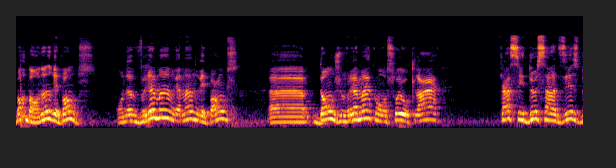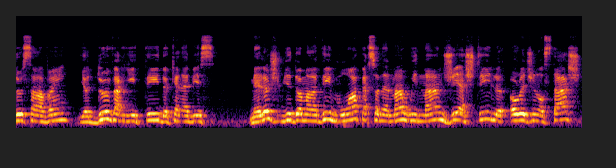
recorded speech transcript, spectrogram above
Bon, ben on a une réponse. On a vraiment, vraiment une réponse. Euh, donc, je veux vraiment qu'on soit au clair. Quand c'est 210, 220, il y a deux variétés de cannabis. Mais là, je lui ai demandé, moi, personnellement, Winman, j'ai acheté le Original Stash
